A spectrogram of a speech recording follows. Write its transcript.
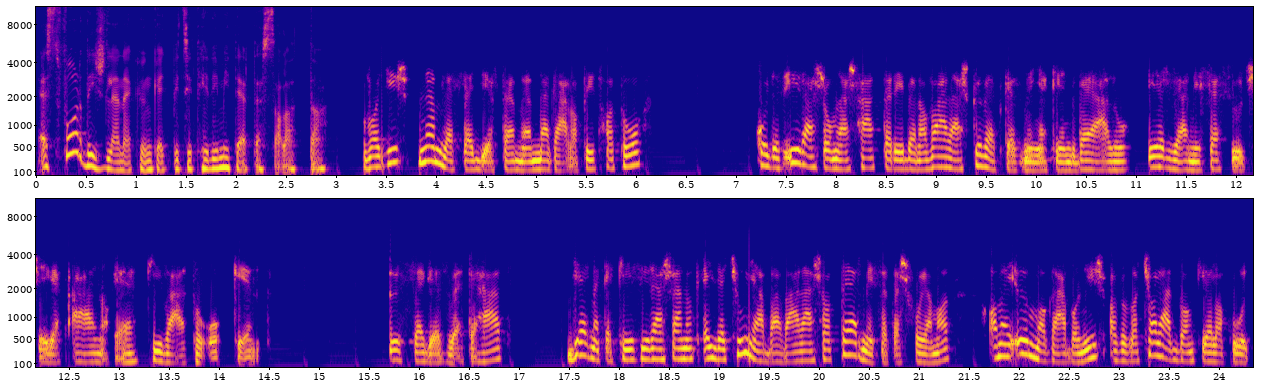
Ezt fordítsd le nekünk egy picit, Hédi, mit értesz alatta? Vagyis nem lesz egyértelműen megállapítható, hogy az írásromlás hátterében a vállás következményeként beálló érzelmi feszültségek állnak-e kiváltó okként. Összegezve tehát, gyermekek kézírásának egyre csúnyábbá válása természetes folyamat, amely önmagában is, azaz a családban kialakult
